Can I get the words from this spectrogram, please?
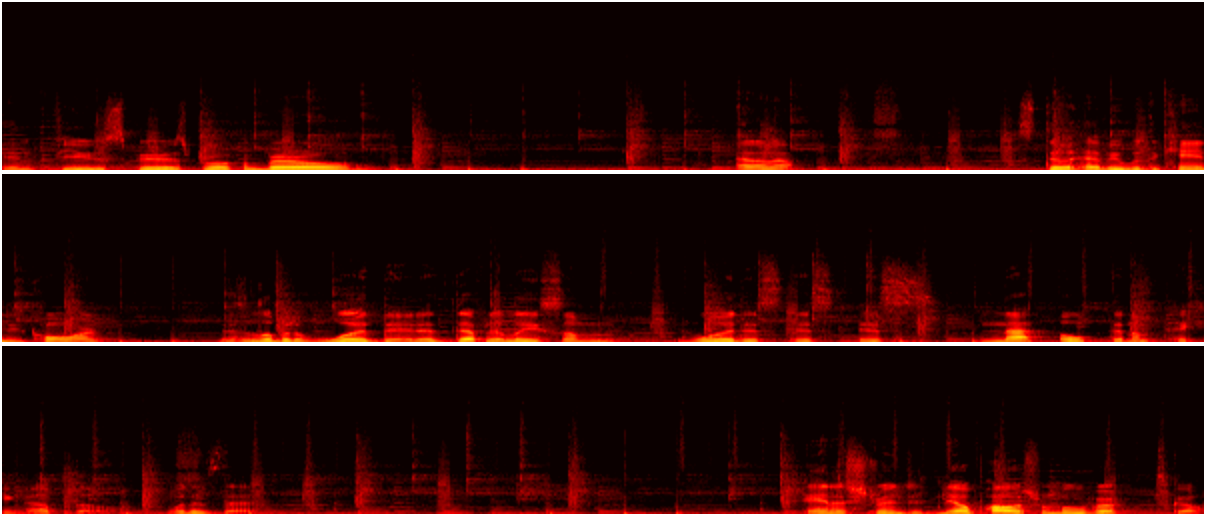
infused spirits broken barrel. I don't know. Still heavy with the candied corn. There's a little bit of wood there. There's definitely some wood. Is is is not oak that I'm picking up though. What is that? And astringent nail polish remover. Let's go.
